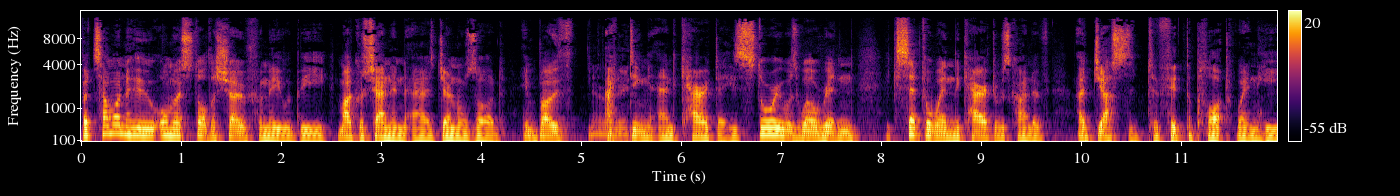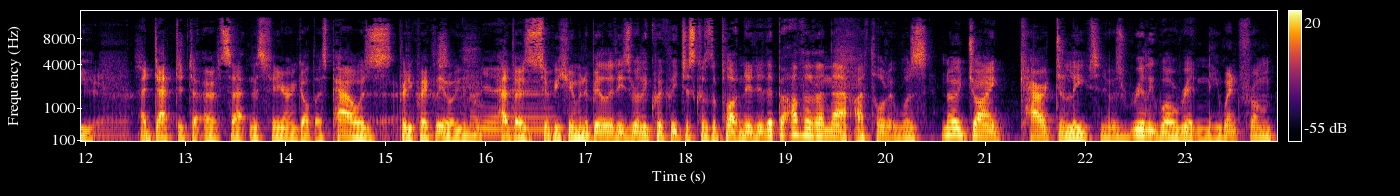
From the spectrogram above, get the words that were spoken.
But someone who almost stole the show for me would be Michael Shannon as General Zod in both really? acting and character. His story was well written, except for when the character was kind of adjusted to fit the plot when he adapted to Earth's atmosphere and got those powers pretty quickly, or you know, had those superhuman abilities really quickly just because the plot needed it. But other than that, I thought it was no giant character leaps, and it was really well written. He went from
